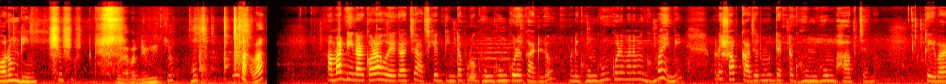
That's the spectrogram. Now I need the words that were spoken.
গরম ডিম। বাবা, আমার ডিনার করা হয়ে গেছে। আজকের দিনটা পুরো ঘুম ঘুম করে কাটলো। মানে ঘুম ঘুম করে মানে আমি ঘুমাইনি। মানে সব কাজের মধ্যে একটা ঘুম ঘুম ভাব যেন। তো এবার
